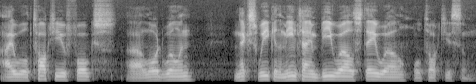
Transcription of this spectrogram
I will talk to you folks, uh, Lord willing, next week. In the meantime, be well, stay well. We'll talk to you soon.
